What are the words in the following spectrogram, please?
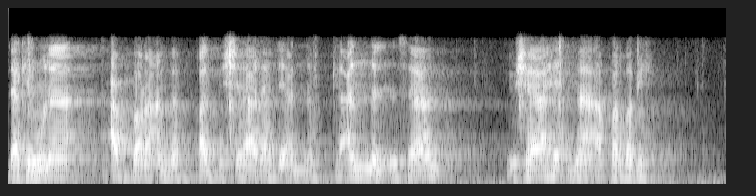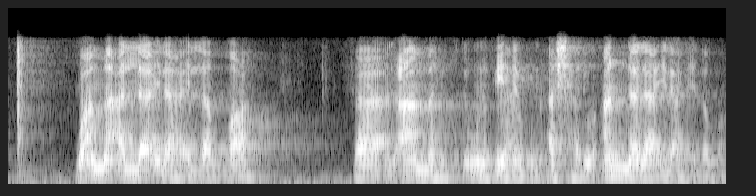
لكن هنا عبر عما في القلب بالشهادة لأنه كأن الإنسان يشاهد ما أقر به. وأما أن لا إله إلا الله فالعامة يخطئون فيها يقولون أشهد أن لا إله إلا الله.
